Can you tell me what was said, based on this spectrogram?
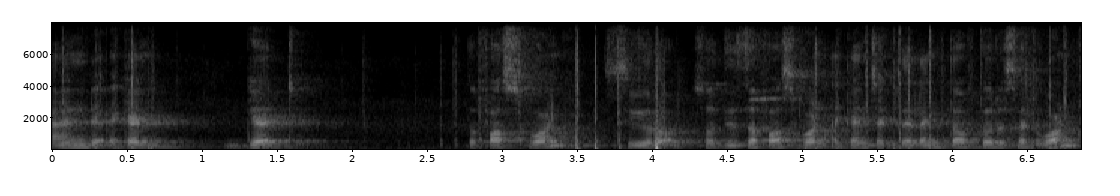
And I can get the first one 0 so this is the first one. I can check the length of the result 1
